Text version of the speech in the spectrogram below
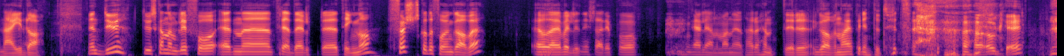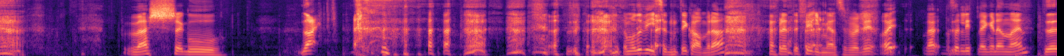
Nei da. Men du, du skal nemlig få en eh, tredelt eh, ting nå. Først skal du få en gave. Og jeg er veldig nysgjerrig på Jeg lener meg ned her og henter gaven. Har jeg printet ut? ok. Vær så god. Nei. Da må du vise den til kamera, for dette filmer jeg selvfølgelig. Oi, altså litt lenger den veien. Det,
